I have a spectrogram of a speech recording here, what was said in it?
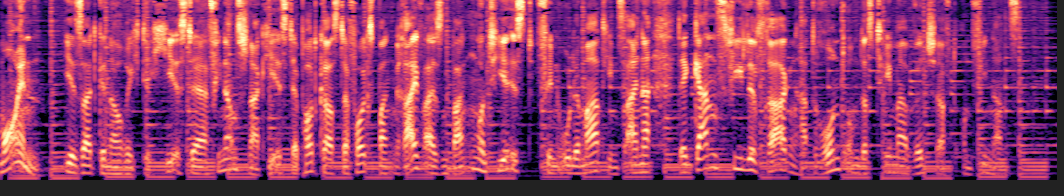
Moin, ihr seid genau richtig. Hier ist der Finanzschnack, hier ist der Podcast der Volksbanken Raiffeisenbanken und hier ist Finn-Ole Martins, einer, der ganz viele Fragen hat rund um das Thema Wirtschaft und Finanzen.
